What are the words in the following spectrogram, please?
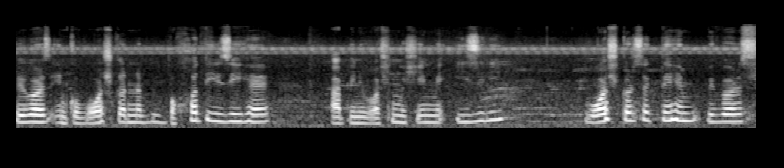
व्यूअर्स इनको वॉश करना भी बहुत इजी है। आप इन्हें वॉशिंग मशीन में इजीली वॉश कर सकते हैं विवर्स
